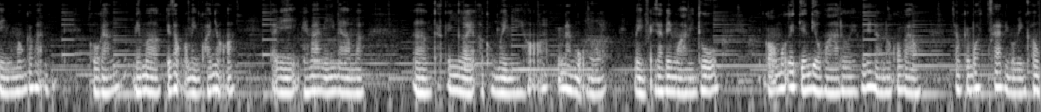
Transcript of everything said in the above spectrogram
mình mong các bạn cố gắng nếu mà cái giọng của mình quá nhỏ. Tại vì ngày mai mình đi làm mà uh, các cái người ở cùng mình thì họ cũng đang ngủ rồi. Mình phải ra bên ngoài mình thu. Có mỗi cái tiếng điều hòa thôi không biết là nó có vào trong cái podcast này của mình không?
